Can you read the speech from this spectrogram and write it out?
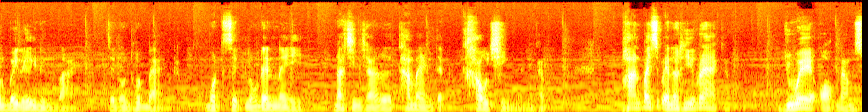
นใบเหลืองอีกหนึ่งใบ จะโดนโทษแบนครับหมดสิทธิ์ลงเล่นใน นัดชิงชนะเลิศถ้าแมนยูเต็ดเข้าชิงนะครับ ผ่านไป 11 นาทีแรกครับยูเว่ออกนำ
